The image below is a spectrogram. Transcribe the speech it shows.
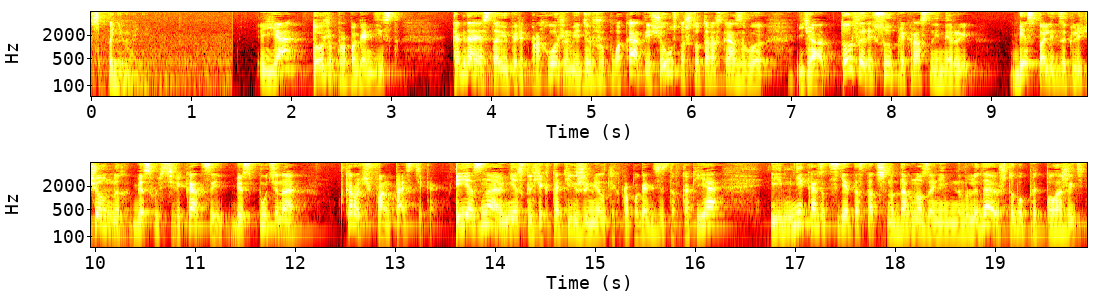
с пониманием. Я тоже пропагандист. Когда я стою перед прохожими, держу плакат, еще устно что-то рассказываю, я тоже рисую прекрасные миры. Без политзаключенных, без фальсификаций, без Путина. Короче, фантастика. И я знаю нескольких таких же мелких пропагандистов, как я, и мне кажется, я достаточно давно за ними наблюдаю, чтобы предположить,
